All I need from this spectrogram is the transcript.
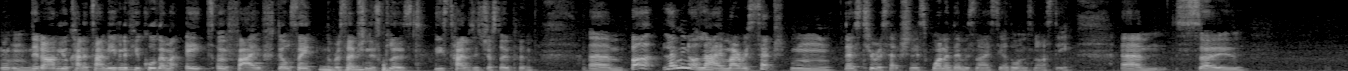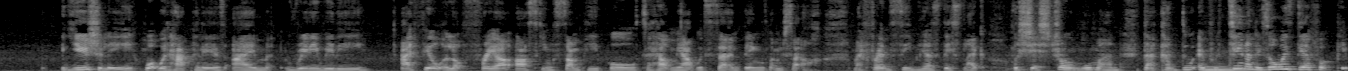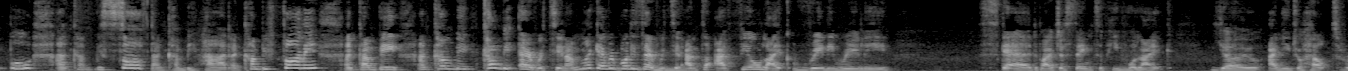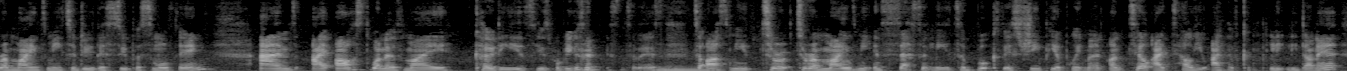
they don't have your kind of time. Even if you call them at eight oh five, they'll say the reception is closed. These times is just open. Um, but let me not lie, my reception. Mm, there's two receptionists. One of them is nice. The other one's nasty. Um, so usually, what would happen is I'm really, really. I feel a lot freer asking some people to help me out with certain things. But I'm just like, oh, my friends see me as this like, oh, she's a strong woman that can do everything mm. and is always there for people and can be soft and can be hard and can be funny and can be and can be can be everything. I'm like everybody's everything, mm. and to, I feel like really, really scared by just saying to people mm. like, "Yo, I need your help to remind me to do this super small thing." And I asked one of my Cody's, who's probably going to listen to this, mm. to ask me to to remind me incessantly to book this GP appointment until I tell you I have completely done it.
